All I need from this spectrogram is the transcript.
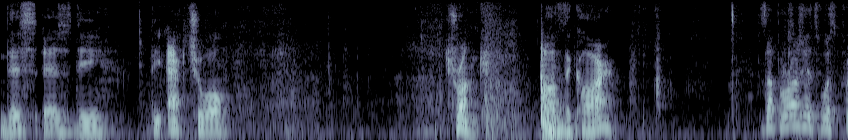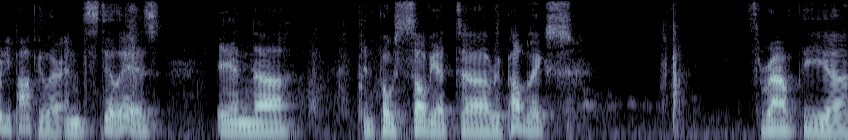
this is the the actual trunk of the car. Zaporozhets was pretty popular and still is in uh, in post-Soviet uh, republics throughout the uh,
